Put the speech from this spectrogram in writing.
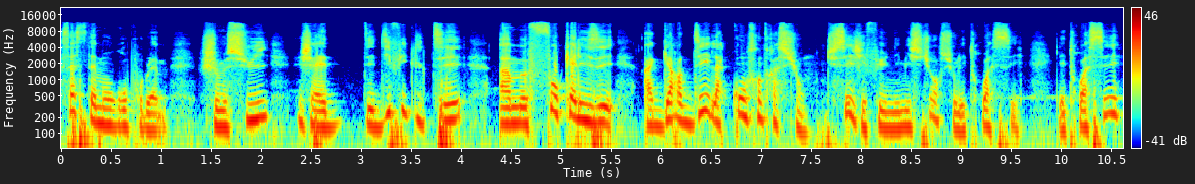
Ça, c'était mon gros problème. Je me suis, j'avais des difficultés à me focaliser, à garder la concentration. Tu sais, j'ai fait une émission sur les 3 C. Les 3 C,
